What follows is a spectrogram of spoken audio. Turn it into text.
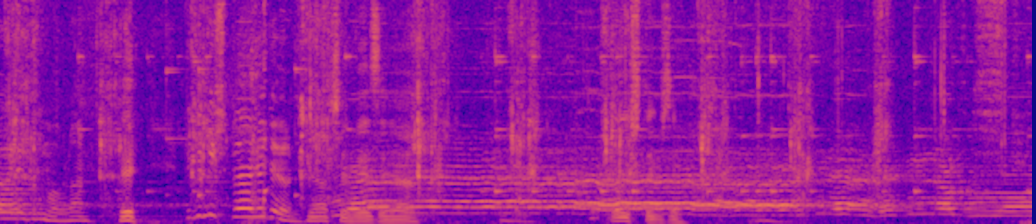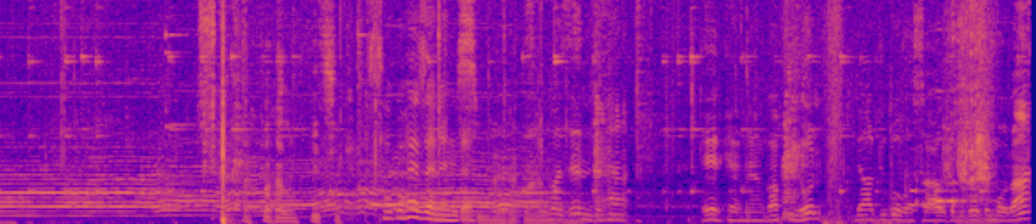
böyle değil mi oğlan? He. Bizim iş böyle diyor. Ne yapacaksın ya? O işte güzel. Bak bakalım gitsin. Sabah ezeninde. Bismillahirrahmanirrahim. Bazen daha erkenden kalkıyorsun. Ya bir kova saldım koydum oraya.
